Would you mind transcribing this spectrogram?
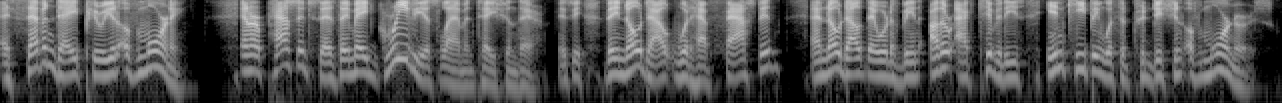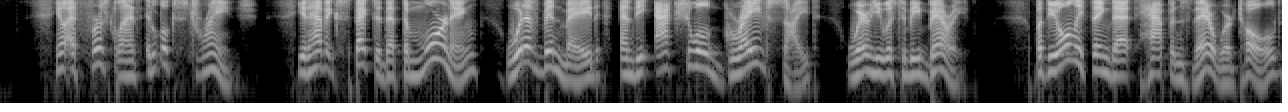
a seven day period of mourning. And our passage says they made grievous lamentation there. You see, they no doubt would have fasted and no doubt there would have been other activities in keeping with the tradition of mourners. You know, at first glance, it looks strange. You'd have expected that the mourning would have been made and the actual grave site where he was to be buried. But the only thing that happens there, we're told,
